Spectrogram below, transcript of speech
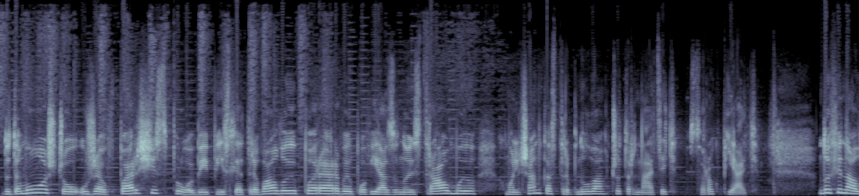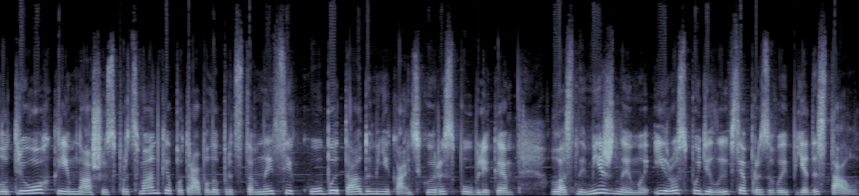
Додамо, що уже в першій спробі після тривалої перерви, пов'язаної з травмою, хмельничанка стрибнула в 14.45. До фіналу трьох, крім нашої спортсменки, потрапили представниці Куби та Домініканської республіки. Власне, між ними і розподілився призовий п'єдестал.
